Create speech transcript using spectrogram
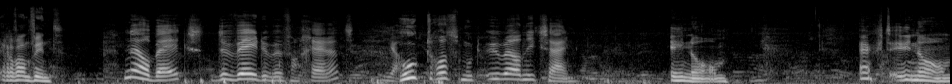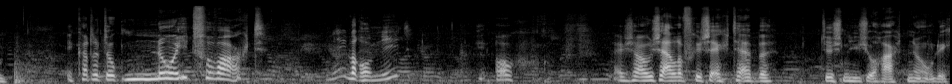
ervan vindt. Nel Beeks, de weduwe van Gerrit. Ja. Hoe trots moet u wel niet zijn? Enorm. Echt enorm. Ik had het ook nooit verwacht. Nee, waarom niet? Och, hij zou zelf gezegd hebben, het is niet zo hard nodig.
